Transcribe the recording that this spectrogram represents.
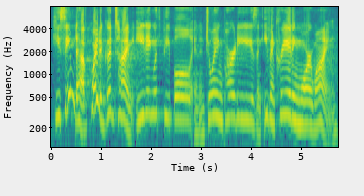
He seemed to have quite a good time eating with people and enjoying parties and even creating more wine.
